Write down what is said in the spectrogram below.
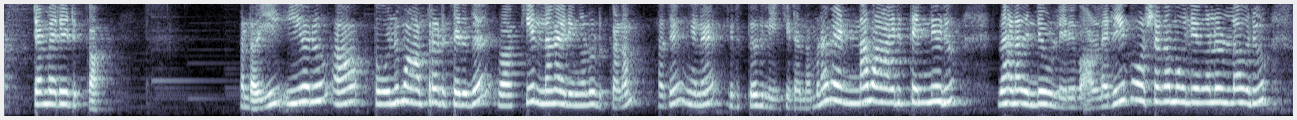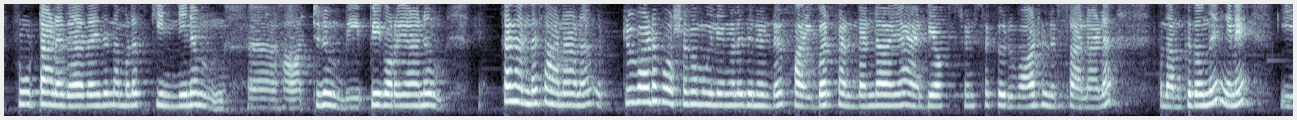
അറ്റം വരെ എടുക്കാം. കണ്ടോ? ഈ ഈ ഒരു ആ തോൽ മാത്രം എടുക്കരുത്. ബാക്കി എല്ലാ കാര്യങ്ങളും എടുക്കണം. അത് ഇങ്ങനെ എടുത്തതിലേക്ക് ഇടാം നമ്മുടെ വെണ്ണ മാതിരി തന്നെ ഒരു ഇതാണ് അതിന്റെ ഉള്ളിൽ വളരെ പോഷക മൂല്യങ്ങളുള്ള ഒരു ഫ്രൂട്ടാണിത്. അതായത് നമ്മുടെ സ്കിന്നിനും ഹാർട്ടിനും ബി പി കുറയാനും ഒക്കെ നല്ല സാധനമാണ്. ഒരുപാട് പോഷക മൂല്യങ്ങൾ ഇതിനുണ്ട്. ഫൈബർ കണ്ടന്റായ ആന്റി ഓക്സിഡൻസ് ഒക്കെ ഒരുപാടുള്ളൊരു സാധനമാണ്. അപ്പോൾ നമുക്കിതൊന്ന് ഇങ്ങനെ ഈ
